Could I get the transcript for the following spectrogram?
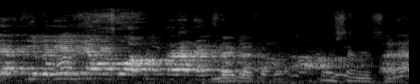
جب جبریل نے ان کو اپنی طرح نہیں سمجھا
